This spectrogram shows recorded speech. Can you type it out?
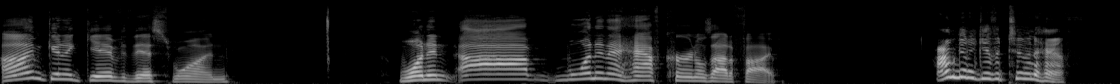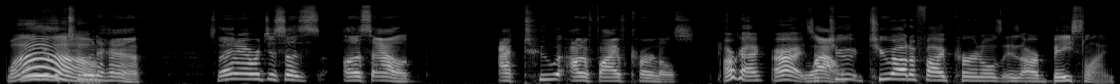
I'm gonna give this one one and uh one and a half kernels out of five. I'm gonna give it two and a half. Wow. I'm give it two and a half. So that averages us us out at two out of five kernels. Okay. All right. Wow. So two two out of five kernels is our baseline.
